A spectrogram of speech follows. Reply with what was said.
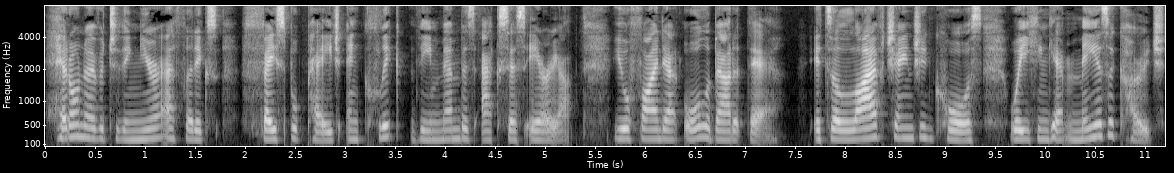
head on over to the Neuroathletics Facebook page and click the members access area. You'll find out all about it there. It's a life changing course where you can get me as a coach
